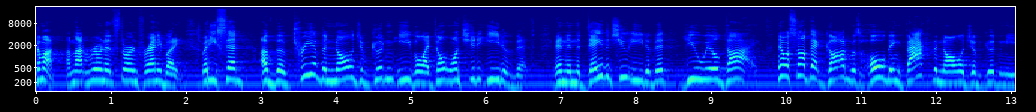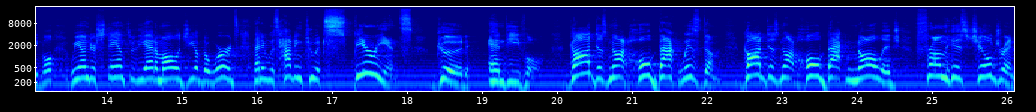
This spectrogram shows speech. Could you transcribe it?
Come on, I'm not ruining the story for anybody. But he said, Of the tree of the knowledge of good and evil, I don't want you to eat of it. And in the day that you eat of it, you will die. Now, it's not that God was holding back the knowledge of good and evil. We understand through the etymology of the words that it was having to experience good and evil. God does not hold back wisdom. God does not hold back knowledge from his children.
